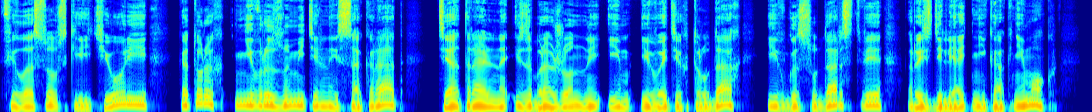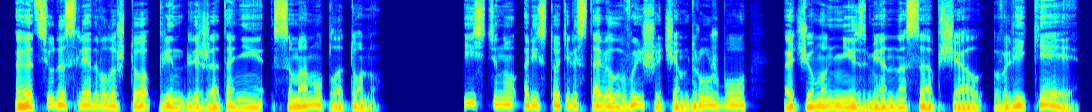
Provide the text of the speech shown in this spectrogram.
философские теории, которых невразумительный Сократ, театрально изображенный им и в этих трудах, и в государстве, разделять никак не мог. отсюда следовало, что принадлежат они самому Платону. Истину Аристотель ставил выше, чем дружбу, о чем он неизменно сообщал в Ликее,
